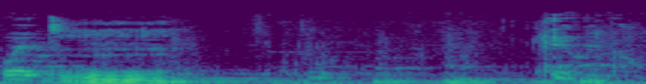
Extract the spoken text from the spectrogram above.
Wait. Here we go.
